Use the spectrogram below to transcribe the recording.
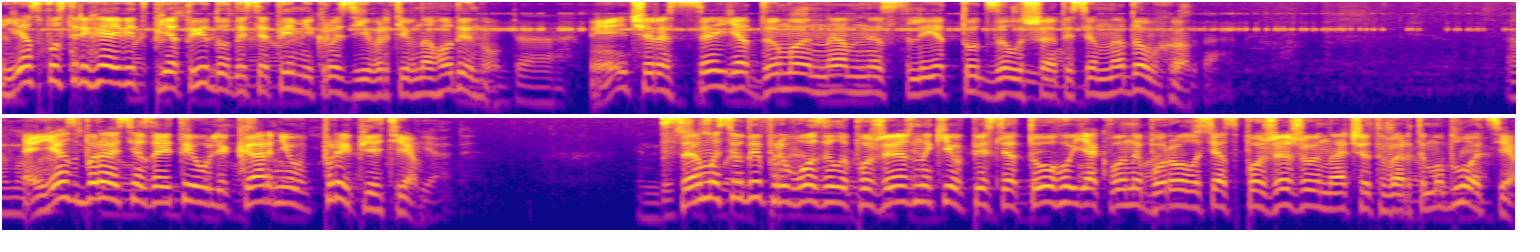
Я спостерігаю від 5 до 10 мікрозівертів на годину. І через це я думаю, нам не слід тут залишатися надовго. Я збираюся зайти у лікарню в Прип'яті. Саме сюди привозили пожежників після того, як вони боролися з пожежею на четвертому блоці.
